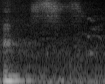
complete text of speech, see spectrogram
face.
